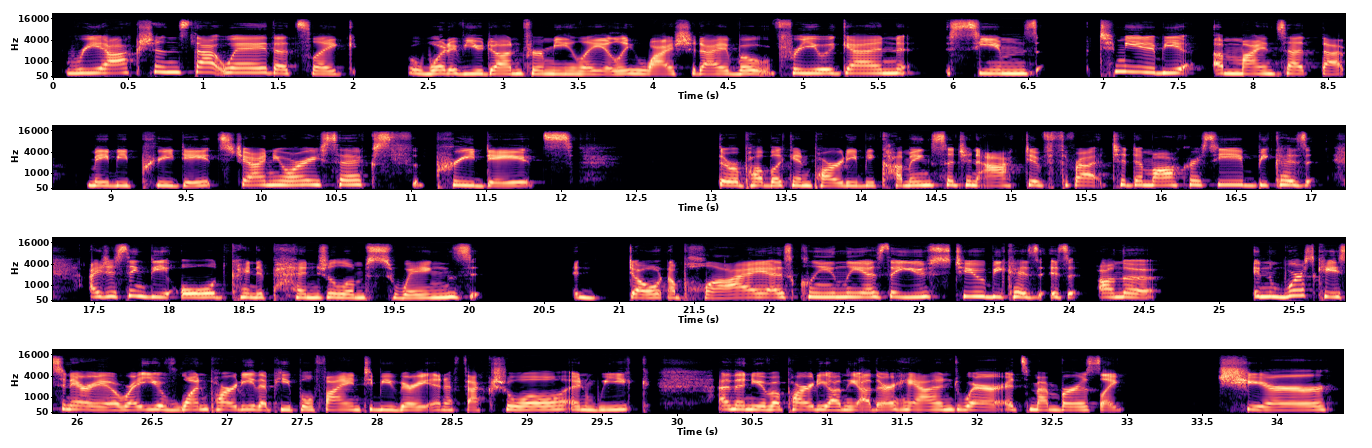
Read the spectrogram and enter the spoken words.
reactions that way. That's like, what have you done for me lately? Why should I vote for you again? Seems to me to be a mindset that maybe predates January 6th, predates the Republican Party becoming such an active threat to democracy because I just think the old kind of pendulum swings don't apply as cleanly as they used to because it's on the in the worst case scenario, right? You have one party that people find to be very ineffectual and weak, and then you have a party on the other hand where its members like cheer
